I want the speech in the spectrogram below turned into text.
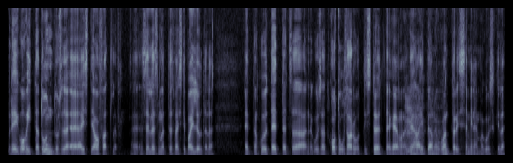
Pre-Covid ta tundus hästi ahvatlev, selles mõttes hästi paljudele et noh, kujuta ette, et sa nagu saad kodus arvutis tööd tegema, teha mm -hmm. ei pea nagu kontorisse minema kuskile.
